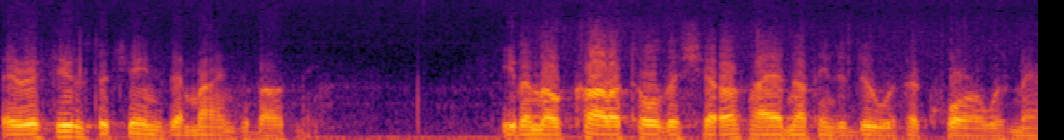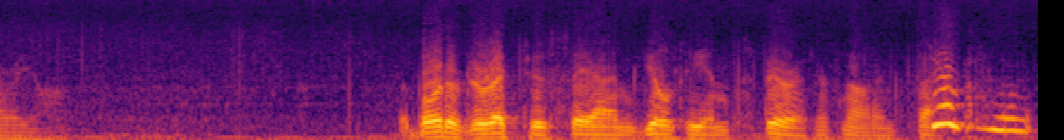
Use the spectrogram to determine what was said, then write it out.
They refused to change their minds about me. Even though Carla told the sheriff I had nothing to do with her quarrel with Marion. The board of directors say I'm guilty in spirit, if not in fact. Guilty in...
